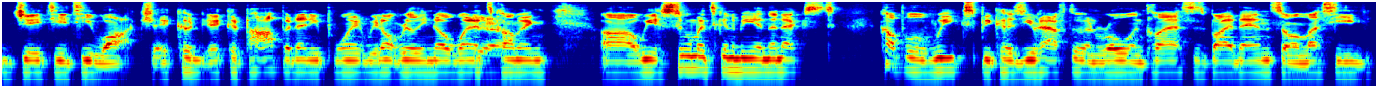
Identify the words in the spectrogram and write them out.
JTT watch. It could it could pop at any point. We don't really know when yeah. it's coming. Uh, we assume it's going to be in the next couple of weeks because you'd have to enroll in classes by then. So unless he,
